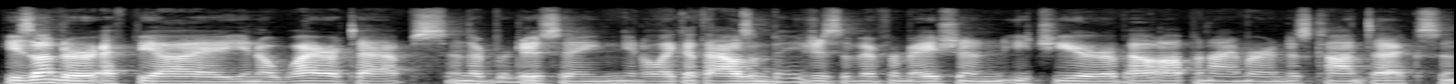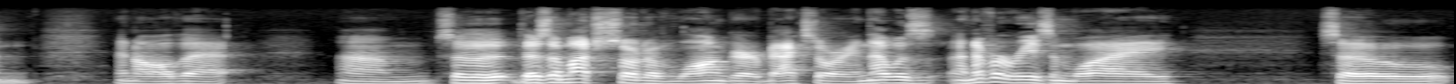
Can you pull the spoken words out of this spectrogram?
He's under FBI, you know, wiretaps, and they're producing, you know, like a thousand pages of information each year about Oppenheimer and his contacts and and all that. Um, so there's a much sort of longer backstory, and that was another reason why. So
